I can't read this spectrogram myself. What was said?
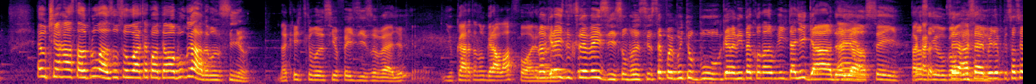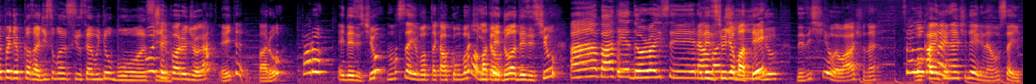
eu, tinha arrastado pro lado, seu celular tá com a tela bugada, Mansinho. Não acredito que o Mancinho fez isso, velho. E o cara tá no grau lá fora, Não mano. acredito que você fez isso, Mancinho. Você foi muito burro. O cara nem tá com nada porque a gente tá ligado aí, É, ó. eu sei. Taca Nossa, aqui o você, você vai perder, porque- só você perder por causa disso, Mancinho. Você é muito burro, Mancinho. Poxa, ele parou de jogar? Eita, parou? Parou. Ele desistiu? Não sei, eu vou tacar o combo aqui, Pô, então. batedor desistiu? Ah, batedor vai ser Ele desistiu de abater? Desistiu, eu acho, né? Você Ou louco, caiu a internet dele, né? Não sei.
